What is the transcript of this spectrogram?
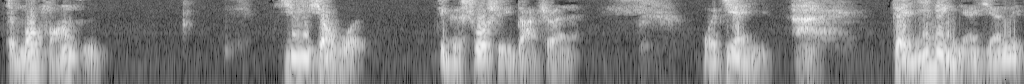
怎么防止激励效果这个缩水打折呢？我建议哎，在一定年限内，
